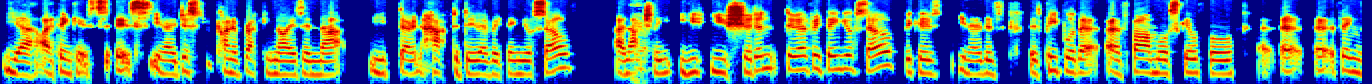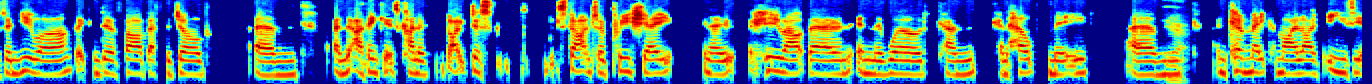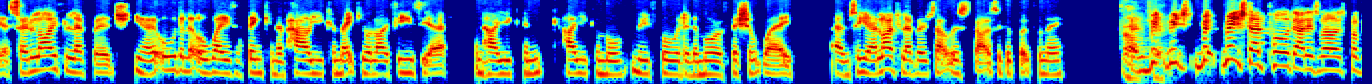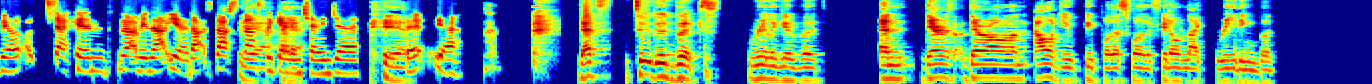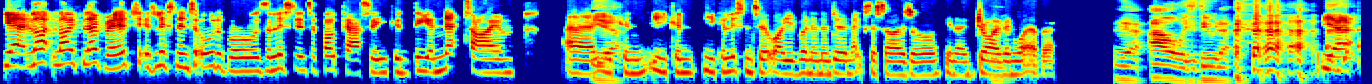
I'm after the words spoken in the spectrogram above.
yeah, I think it's it's you know just kind of recognizing that you don't have to do everything yourself and actually yeah. you you shouldn't do everything yourself because you know there's there's people that are far more skillful at, at, at things than you are that can do a far better job um, and i think it's kind of like just starting to appreciate you know who out there in, in the world can can help me um, yeah. and can make my life easier so life leverage you know all the little ways of thinking of how you can make your life easier and how you can how you can more, move forward in a more efficient way um, so yeah, Life Leverage that was that was a good book for me. Okay. And Rich, Rich, Rich, Dad Poor Dad as well is probably a second. I mean that yeah, that's that's that's yeah, the game changer. Yeah, but, yeah. That's two good books, really good books. And there's there are on audio people as well if you don't like reading books. Yeah, Life Leverage is listening to audibles and listening to podcasts, so you can do your net time. Uh, yeah. You can you can you can listen to it while you're running and doing exercise or you know driving, yeah. whatever. Yeah, I always do that. yeah,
